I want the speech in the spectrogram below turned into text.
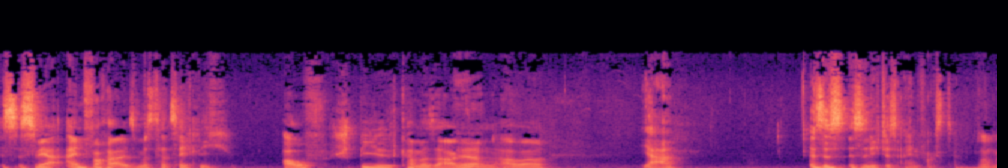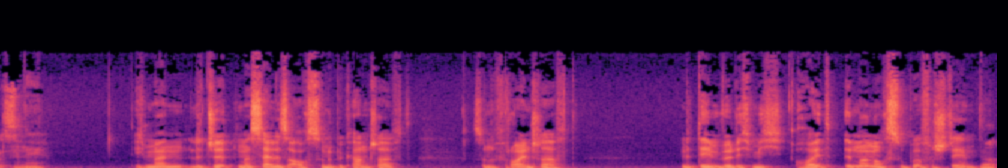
es, es wäre einfacher, als man es tatsächlich aufspielt, kann man sagen. Ja. Aber ja, es ist, es ist nicht das Einfachste, sagen wir es so. nee. Ich meine, legit, Marcel ist auch so eine Bekanntschaft, so eine Freundschaft. Mit dem würde ich mich heute immer noch super verstehen. Ja.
